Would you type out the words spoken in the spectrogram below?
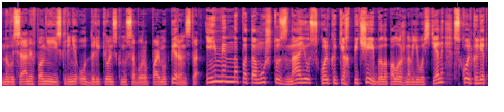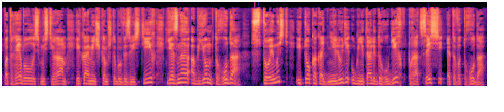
«Но вы сами вполне искренне отдали Кёльнскому собору пальму первенства. Именно потому, что знаю, сколько кирпичей было положено в его стены, сколько лет потребовалось мастерам и каменщикам, чтобы возвести их. Я знаю объем труда, стоимость и то, как одни люди угнетали других в процессе этого труда».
